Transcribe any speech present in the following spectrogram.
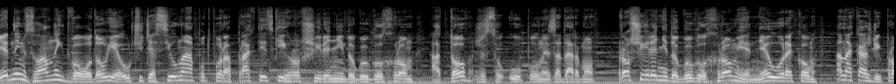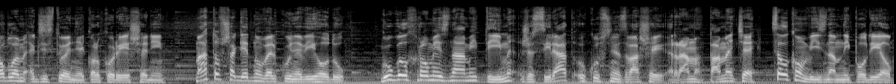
Jedným z hlavných dôvodov je určite silná podpora praktických rozšírení do Google Chrome a to, že sú úplne zadarmo. Rozšírenie do Google Chrome je neúrekom a na každý problém existuje niekoľko riešení. Má to však jednu veľkú nevýhodu. Google Chrome je známy tým, že si rád ukusne z vašej RAM pamäte, celkom významný podiel.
